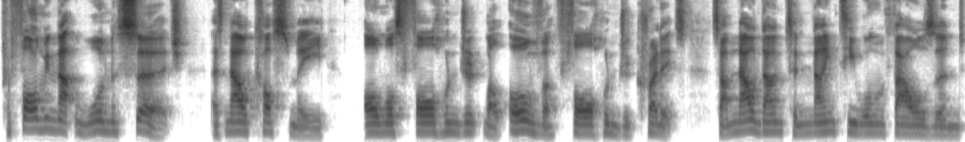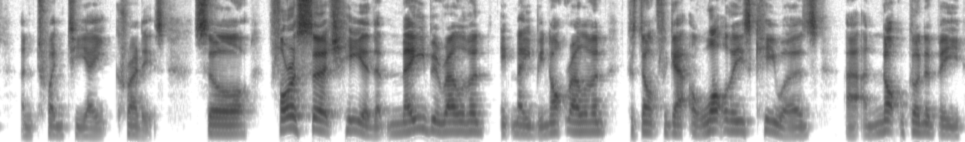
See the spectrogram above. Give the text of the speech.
performing that one search has now cost me almost 400, well, over 400 credits. So I'm now down to 91,028 credits. So for a search here that may be relevant, it may be not relevant, because don't forget a lot of these keywords uh, are not going to be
